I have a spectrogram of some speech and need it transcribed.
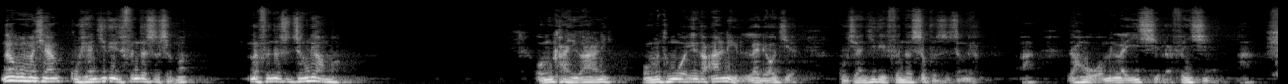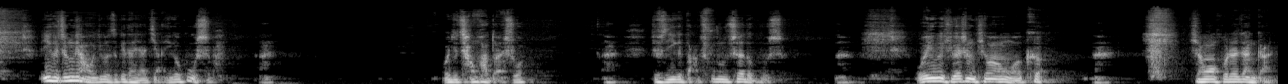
那我们想，股权激励分的是什么？那分的是增量吗？我们看一个案例，我们通过一个案例来了解股权激励分的是不是增量啊？然后我们来一起来分析啊。一个增量，我就是给大家讲一个故事吧。啊我就长话短说，啊，就是一个打出租车的故事，啊，我一个学生听完我课，啊，想往火车站赶，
